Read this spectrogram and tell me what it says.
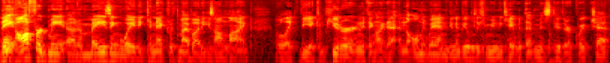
they offered me an amazing way to connect with my buddies online, or like via computer or anything like that. And the only way I'm going to be able to communicate with them is through their quick chat.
